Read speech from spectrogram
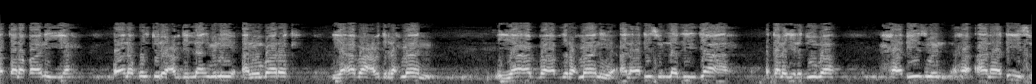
الطلقانية قال قلت لعبد الله بن المبارك يا أبا عبد الرحمن يا أبا عبد الرحمن الحديث الذي جاء كان جلدوبة حديث الحديث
